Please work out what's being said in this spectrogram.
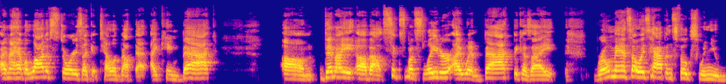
and I have a lot of stories I could tell about that. I came back. Um, then I about six months later I went back because I romance always happens, folks, when you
